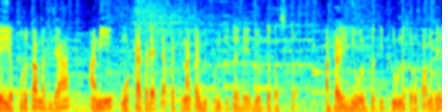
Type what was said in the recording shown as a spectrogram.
हे यकृतामधल्या आणि मोठ्या सड्यातल्या पचनाच्या विकृतीचं हे द्योतक असतं. अशा वेळी ही वनस्पती चूर्ण स्वरूपामध्ये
